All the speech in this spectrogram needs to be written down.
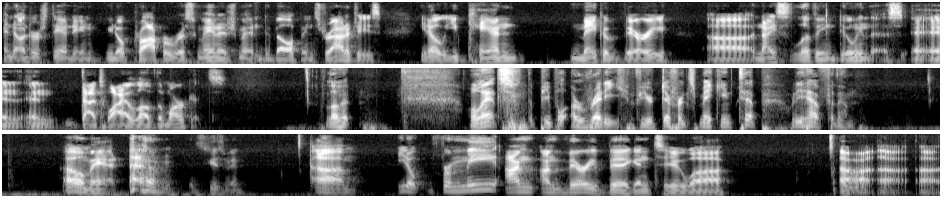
and understanding you know proper risk management and developing strategies you know you can make a very uh, a nice living doing this, and and that's why I love the markets. Love it. Well, Lance, the people are ready for your difference making tip. What do you have for them? Oh man, excuse me. Um, you know, for me, I'm I'm very big into uh, uh, uh, uh,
